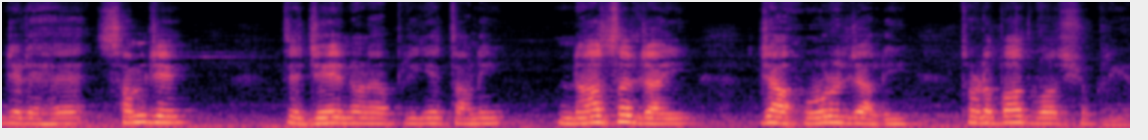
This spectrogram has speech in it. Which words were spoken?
ਜਿਹੜੇ ਹੈ ਸਮਝੇ ਤੇ ਜੇ ਇਹਨਾਂ ਨੇ ਆਪਣੀ ਇਹ ਤਾਣੀ ਨਾ ਸੁਲਝਾਈ ਜਾਂ ਹੋਰ ਉਲਝਾ ਲਈ। ਤੁਹਾਡਾ ਬਹੁਤ ਬਹੁਤ ਸ਼ੁਕਰੀਆ।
